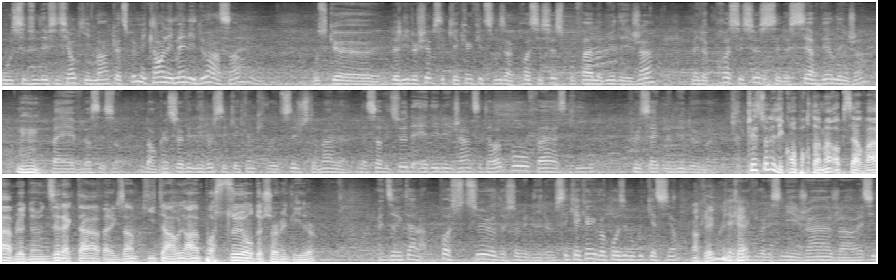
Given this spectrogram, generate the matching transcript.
ou c'est une définition qui manque un petit peu, mais quand on les met les deux ensemble, où ce que le leadership, c'est quelqu'un qui utilise un processus pour faire le mieux des gens, mais le processus, c'est de servir les gens. Mhm. Ben là, c'est ça. Donc, un servant leader, c'est quelqu'un qui va utiliser justement la, la servitude, aider les gens, etc., pour faire ce qui peut être le mieux d'eux-mêmes. Quels sont les comportements observables d'un directeur, par exemple, qui est en, en posture de servant leader? Directeur en posture de servant leader, c'est quelqu'un qui va poser beaucoup de questions. OK. Quelqu'un qui va laisser les gens, genre, essayer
